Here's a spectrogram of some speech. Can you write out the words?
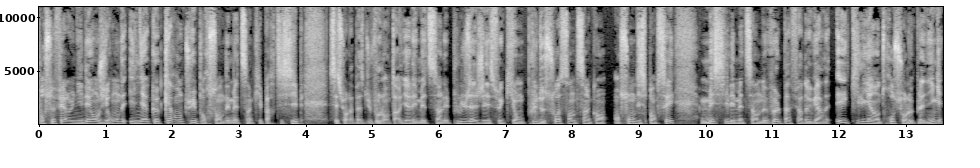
Pour se faire une idée, en Gironde, il n'y a que 48% des médecins qui participent. C'est sur la base du volontariat. Les médecins les plus âgés, ceux qui ont plus de 65 ans, en sont dispensés. Mais si les médecins ne veulent pas faire de garde et qu'il y a un trou sur le planning,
